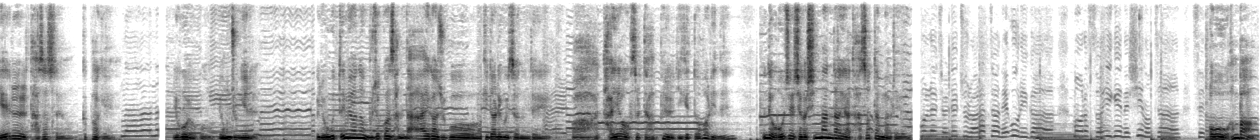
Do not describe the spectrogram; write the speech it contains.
얘를 다 샀어요. 급하게. 요거 요거 명중 1. 요거 뜨면은 무조건 산다 해가지고 기다리고 있었는데 와 다이아 없을 때 하필 이게 떠버리네. 근데 어제 제가 10만 다이아 다 썼단 말이에요. 오, 한 방.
